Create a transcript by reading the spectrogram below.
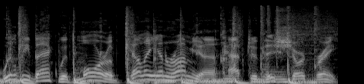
We'll be back with more of Kelly and Ramya after this short break.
